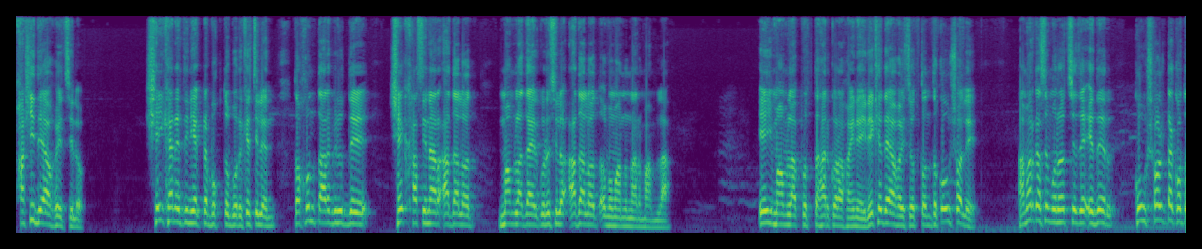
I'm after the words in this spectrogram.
ফাঁসি দেওয়া হয়েছিল, সেইখানে তিনি একটা বক্তব্য রেখেছিলেন। তখন তার বিরুদ্ধে শেখ হাসিনার আদালত মামলা দায়ের করেছিল, আদালত অবমাননার মামলা। এই মামলা প্রত্যাহার করা হয়নি রেখে দেওয়া হয়েছে অত্যন্ত কৌশলে। আমার কাছে মনে হচ্ছে যে এদের কৌশলটা কত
